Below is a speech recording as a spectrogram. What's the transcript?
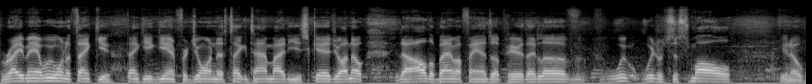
Ray, man, we want to thank you, thank you again for joining us, taking time out of your schedule. I know the Bama fans up here, they love. We, we're just a small, you know,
